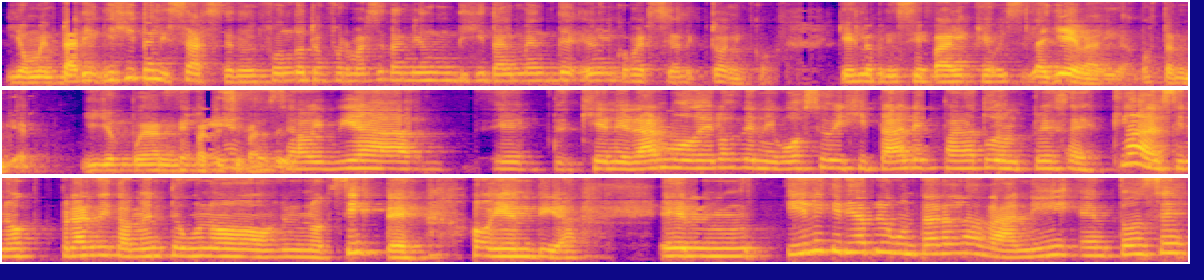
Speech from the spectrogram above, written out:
y aumentar y digitalizarse, en el fondo transformarse también digitalmente en el comercio electrónico, que es lo principal que hoy la lleva, digamos, también, y ellos puedan participar. o sea, hoy día eh, generar modelos de negocio digitales para tu empresa es clave, si no prácticamente uno no existe hoy en día. Em, y le quería preguntar a la Dani, entonces,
